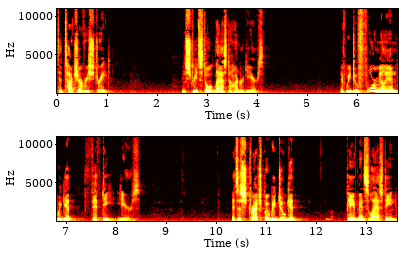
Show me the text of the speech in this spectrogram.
to touch every street. And streets don't last 100 years. If we do 4 million, we get 50 years. It's a stretch, but we do get pavements lasting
